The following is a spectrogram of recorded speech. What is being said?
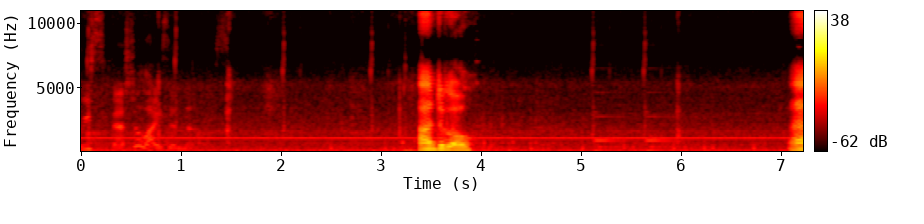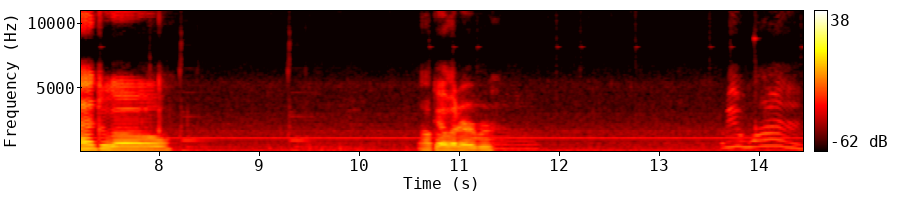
We specialize in those. Angelo. Angelo. Okay, whatever. What do you want?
